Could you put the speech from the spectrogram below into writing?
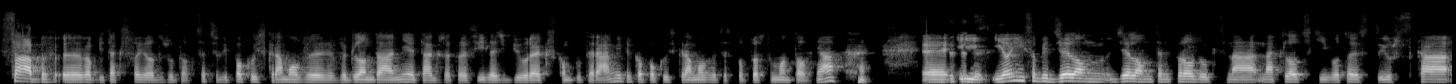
Sab e, robi tak swoje odrzutowce, czyli pokój skramowy wygląda nie tak, że to jest ileś biurek z komputerami, tylko pokój skramowy to jest po prostu montownia. E, I, i oni sobie dzielą, dzielą ten produkt na, na klocki, bo to jest już ska,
